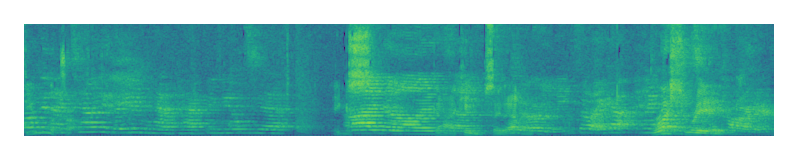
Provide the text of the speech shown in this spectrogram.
Fuel Oh, did I truck. tell you they didn't have Happy Meals yet? Ex- I know. God, I can't even say that one. early. So I got Brush rig. Carter.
